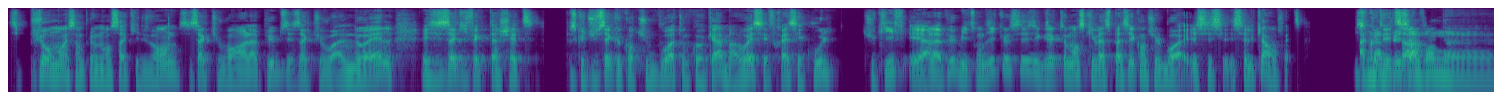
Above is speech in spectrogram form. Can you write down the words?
C'est purement et simplement ça qu'ils te vendent. C'est ça que tu vois à la pub. C'est ça que tu vois à Noël. Et c'est ça qui fait que t'achètes. Parce que tu sais que quand tu bois ton Coca, bah ouais, c'est frais, c'est cool tu kiffes et à la pub ils t'ont dit que c'est exactement ce qui va se passer quand tu le bois et c'est le cas en fait. Ils à sont côté plus de ça, à vendre euh,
